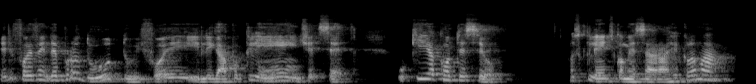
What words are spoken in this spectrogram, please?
Ele foi vender produto e foi ligar para o cliente, etc. O que aconteceu? Os clientes começaram a reclamar.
